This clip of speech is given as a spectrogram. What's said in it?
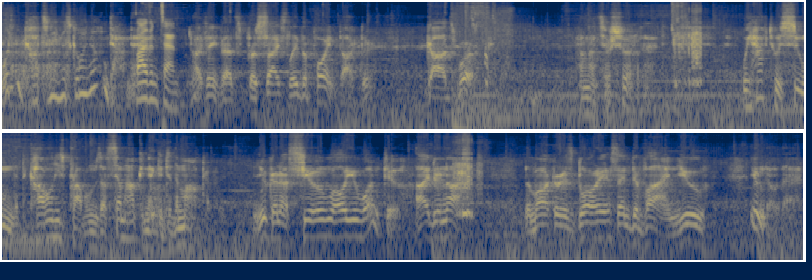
What in God's name is going on down there? 5 and 10. I think that's precisely the point, Doctor. God's work. I'm not so sure of that. We have to assume that the colony's problems are somehow connected to the marker. You can assume all you want to. I do not. The marker is glorious and divine. You. you know that.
